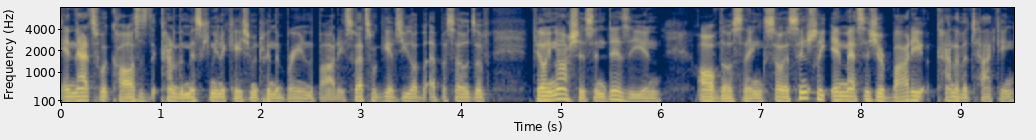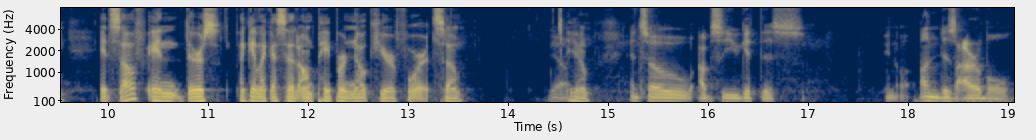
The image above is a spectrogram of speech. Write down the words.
and that's what causes the kind of the miscommunication between the brain and the body. So that's what gives you all the episodes of feeling nauseous and dizzy and all of those things. So essentially, MS is your body kind of attacking itself, and there's again, like I said, on paper, no cure for it. So Yeah. you know, And so obviously you get this, you know, undesirable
